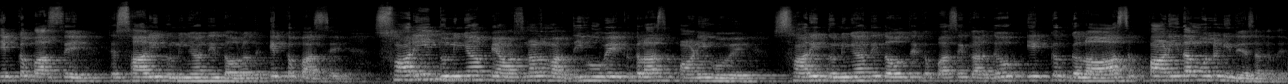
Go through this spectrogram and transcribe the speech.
ਇੱਕ ਪਾਸੇ ਤੇ ਸਾਰੀ ਦੁਨੀਆ ਦੀ ਦੌਲਤ ਇੱਕ ਪਾਸੇ। ਸਾਰੀ ਦੁਨੀਆ ਪਿਆਸ ਨਾਲ ਮਰਦੀ ਹੋਵੇ, ਇੱਕ ਗਲਾਸ ਪਾਣੀ ਹੋਵੇ, ਸਾਰੀ ਦੁਨੀਆ ਦੀ ਦੌਲਤ ਇੱਕ ਪਾਸੇ ਕਰ ਦਿਓ, ਇੱਕ ਗਲਾਸ ਪਾਣੀ ਦਾ ਮੁੱਲ ਨਹੀਂ ਦੇ ਸਕਦੇ।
